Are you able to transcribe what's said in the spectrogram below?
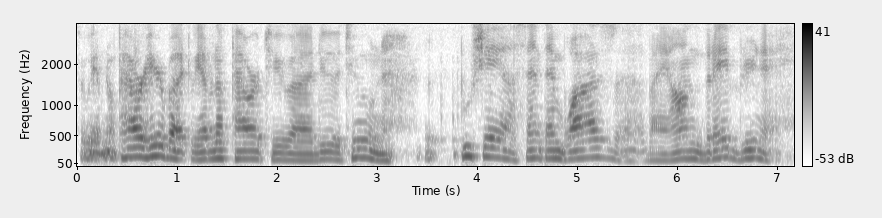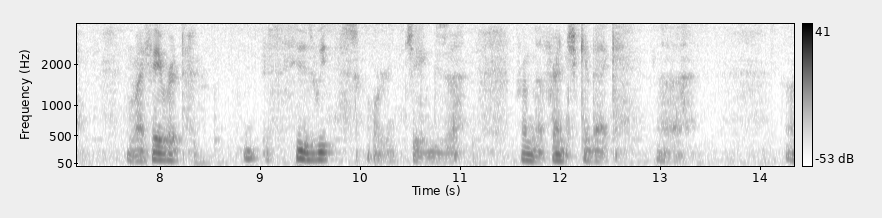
So we have no power here, but we have enough power to uh, do the tune Boucher à Saint-Ambroise uh, by André Brunet. My favorite sizwits or jigs uh, from the French Quebec uh, uh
